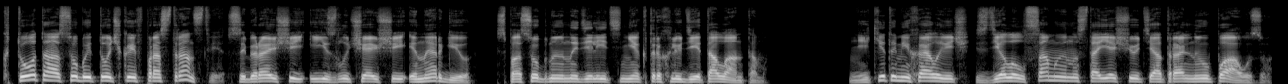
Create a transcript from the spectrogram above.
Кто-то особой точкой в пространстве, собирающей и излучающей энергию, способную наделить некоторых людей талантом. Никита Михайлович сделал самую настоящую театральную паузу.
